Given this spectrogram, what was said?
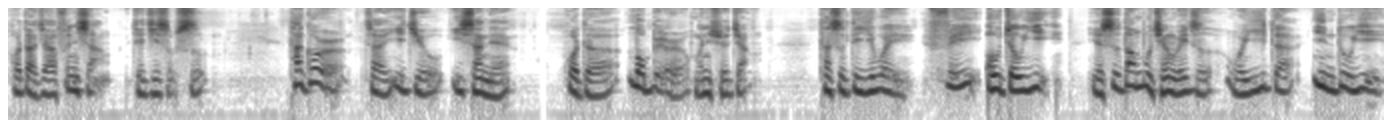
和大家分享这几首诗。泰戈尔在一九一三年获得诺贝尔文学奖，他是第一位非欧洲裔，也是到目前为止唯一的印度裔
